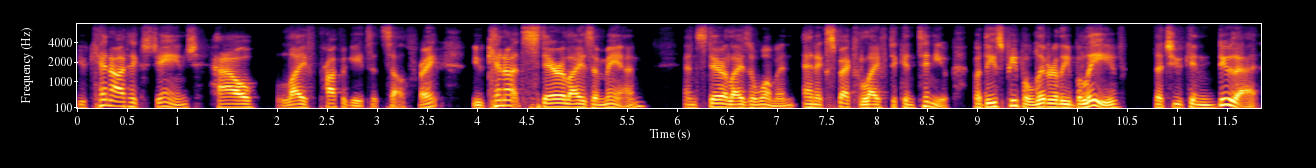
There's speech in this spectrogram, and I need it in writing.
You cannot exchange how life propagates itself, right? You cannot sterilize a man and sterilize a woman and expect life to continue. But these people literally believe that you can do that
